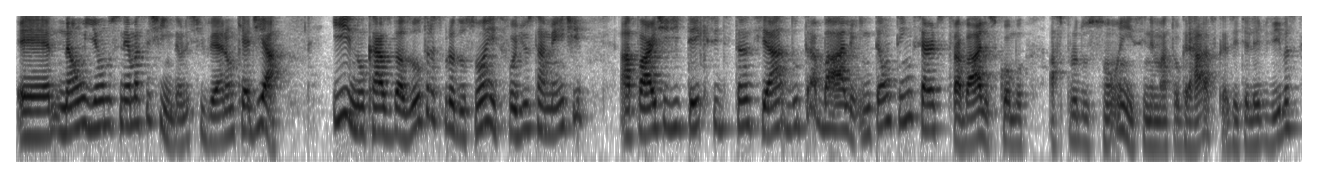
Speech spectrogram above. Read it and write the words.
é, não iam no cinema assistir, então eles tiveram que adiar. E no caso das outras produções, foi justamente a parte de ter que se distanciar do trabalho. Então, tem certos trabalhos, como as produções cinematográficas e televisivas,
